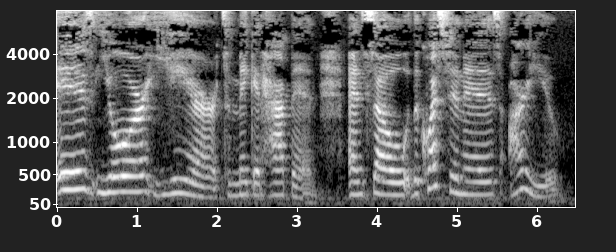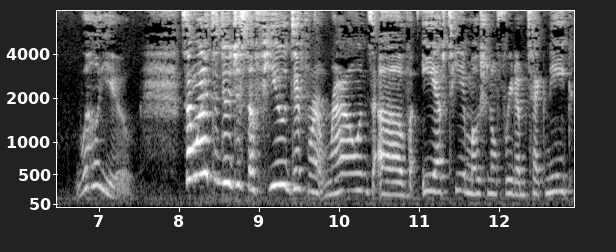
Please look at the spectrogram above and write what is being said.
is your year to make it happen. And so the question is are you? Will you? So I wanted to do just a few different rounds of EFT, Emotional Freedom Technique,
